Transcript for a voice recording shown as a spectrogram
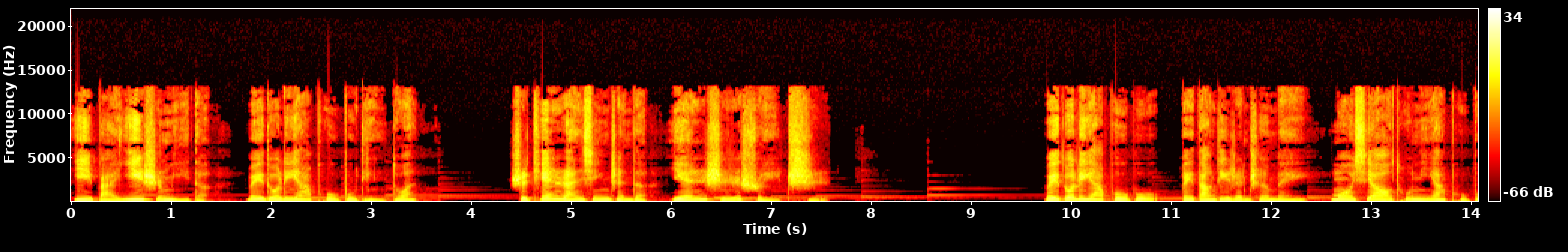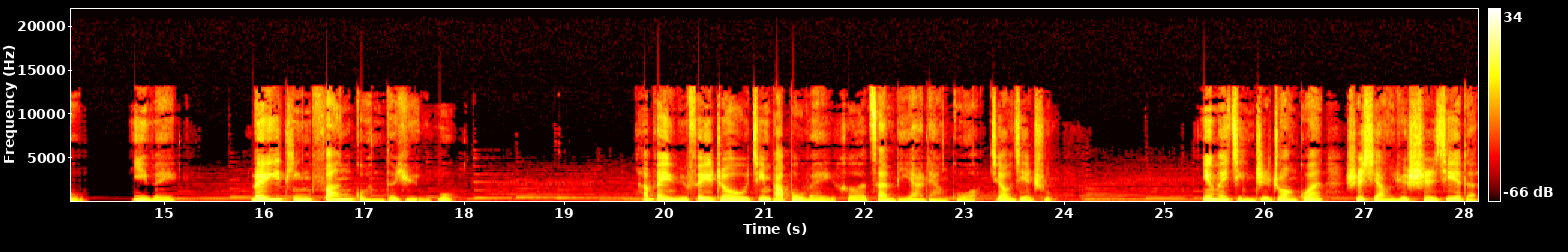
一百一十米的维多利亚瀑布顶端。是天然形成的岩石水池。维多利亚瀑布被当地人称为莫西奥图尼亚瀑布，意为“雷霆翻滚的雨雾”。它位于非洲津巴布韦和赞比亚两国交界处，因为景致壮观，是享誉世界的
